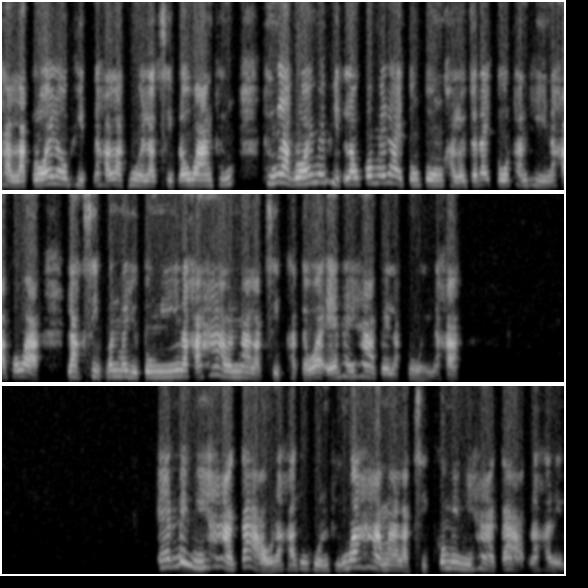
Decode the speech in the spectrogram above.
ค่ะ หลักร้อยเราผิดนะคะ หลักหน่วยหลักสิบเราวางถึง ถึงหลักร้อยไม่ผิดเราก็ไม่ได้ตรงๆค่ะ เราจะได้โต๊ดทันทีนะคะ เพราะว่าหลักสิบมันมาอยู่ตรงนี้นะคะ5มันมาหลักสิบค่ะ แต่ว่าแอดให้5ไปหลักหน่วยนะคะแอดไม่มีห้าเก้านะคะ ทุกคนถึงว่าห้ามาหลักสิบก็ไม่มีห้าเก้านะคะนี่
